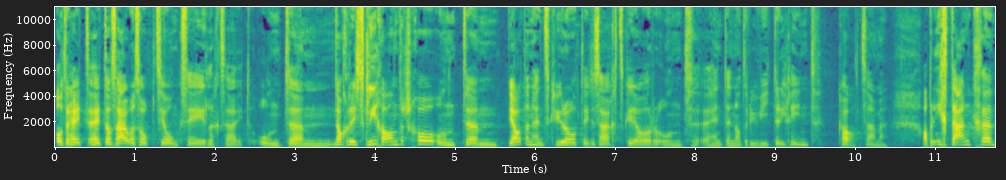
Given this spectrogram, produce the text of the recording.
Oder hat, hat das auch als Option gesehen, ehrlich gesagt. Und ähm, nachher ist es gleich anders gekommen und ähm, ja, dann haben sie geheiratet in den 60er Jahren und haben dann noch drei weitere Kinder gehabt zusammen. Aber ich denke,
